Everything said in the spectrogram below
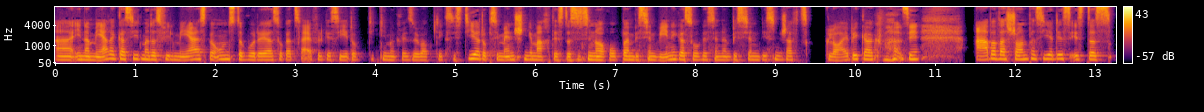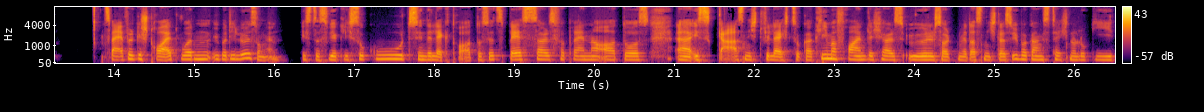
äh, in Amerika sieht man das viel mehr als bei uns. Da wurde ja sogar Zweifel gesehen, ob die Klimakrise überhaupt existiert, ob sie menschengemacht ist. Das ist in Europa ein bisschen weniger so. Wir sind ein bisschen wissenschaftsgläubiger quasi. Aber was schon passiert ist, ist, dass Zweifel gestreut wurden über die Lösungen ist das wirklich so gut? Sind Elektroautos jetzt besser als Verbrennerautos? Äh, ist Gas nicht vielleicht sogar klimafreundlicher als Öl? Sollten wir das nicht als Übergangstechnologie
